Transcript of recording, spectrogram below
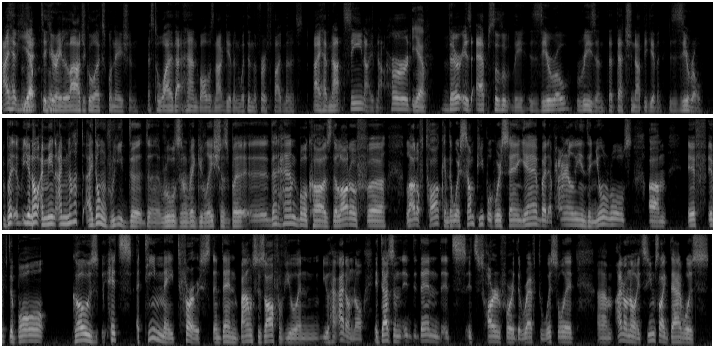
I have yet yep, to hear a logical explanation as to why that handball was not given within the first five minutes. I have not seen, I have not heard. Yeah. There is absolutely zero reason that that should not be given. Zero but you know i mean i'm not i don't read the the rules and regulations but uh, that handball caused a lot of uh, lot of talk and there were some people who were saying yeah but apparently in the new rules um if if the ball goes hits a teammate first and then bounces off of you and you have i don't know. It doesn't it, then it's it's hard for the ref to whistle it. Um i don't know. It seems like that was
